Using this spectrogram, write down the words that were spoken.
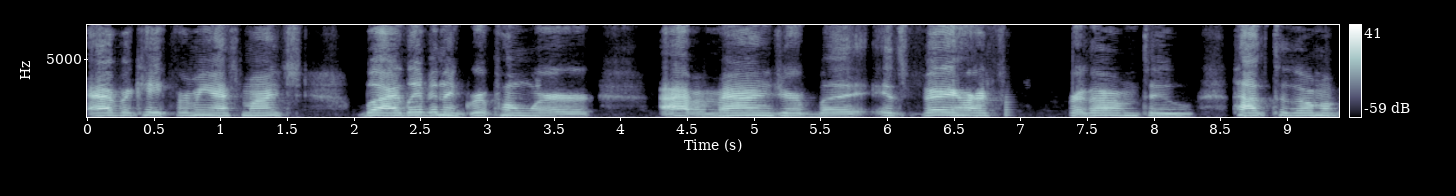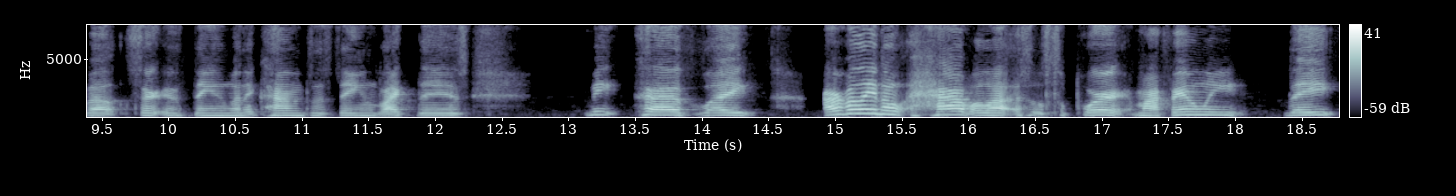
advocate for me as much. But I live in a group home where I have a manager, but it's very hard for, for them to talk to them about certain things when it comes to things like this. Because like I really don't have a lot of support. My family, they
